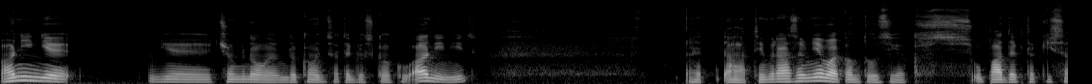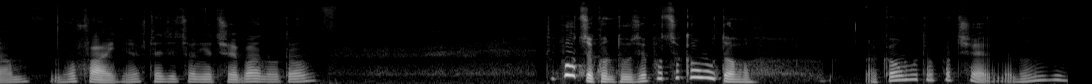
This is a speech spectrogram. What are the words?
Ani nie... Nie ciągnąłem do końca tego skoku, ani nic. E, A, tym razem nie ma kontuzji, jak upadek taki sam. No fajnie, wtedy co nie trzeba, no to... To po co kontuzja? Po co komu to? A komu to potrzebne? No i...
